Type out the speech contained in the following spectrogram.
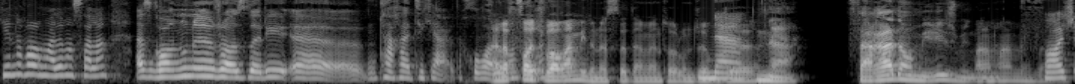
یه نفر اومده مثلا از قانون رازداری تخطی کرده. خب حالا فاج واقعا می‌دونسته دمنتور اونجا نه. بوده؟ نه. فقط آمیریج زدم. فاج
